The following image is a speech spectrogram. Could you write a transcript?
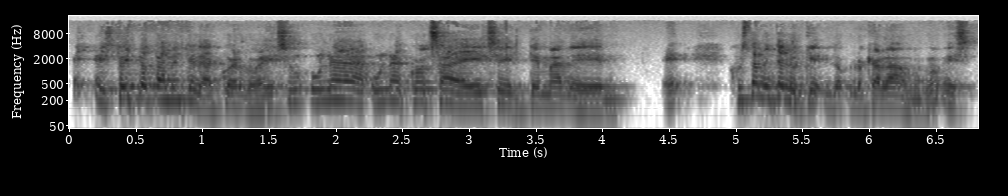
Estoy totalmente de acuerdo. Es una, una cosa es el tema de, eh, justamente lo que, lo, que hablábamos, ¿no? Es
